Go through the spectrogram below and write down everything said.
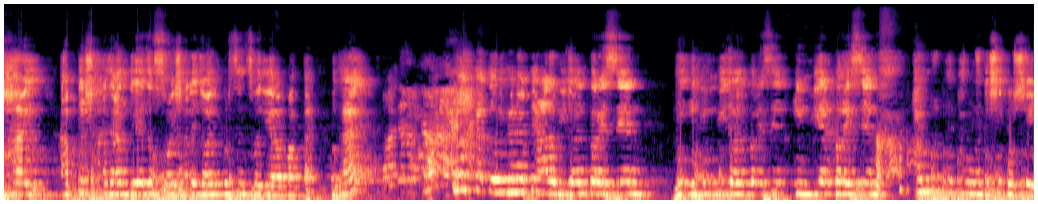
ভাই, আপনি শাহজাহান দুই হাজার ছয় সালে জয়েন করছেন সৌদি আরব মক্কাতে কোথায়? ওইখানে আপনি আরবি জয়েন করাইছেন হিন্দি জয়েন করাইছেন ইন্ডিয়ান করাইছেন। আমরা বাংলাদেশে বসে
